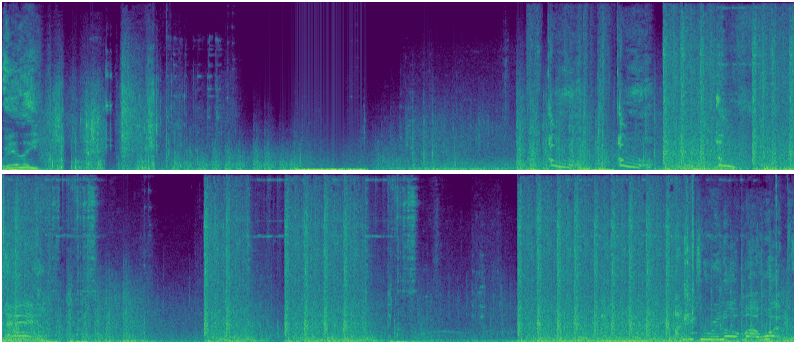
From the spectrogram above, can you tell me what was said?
Really? Damn! I need to reload my weapon.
